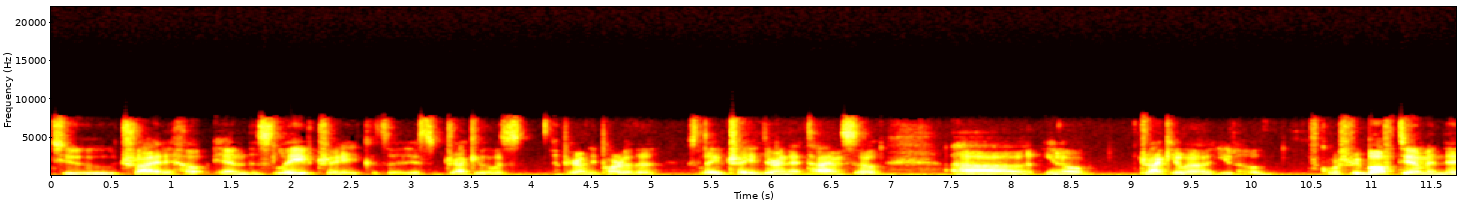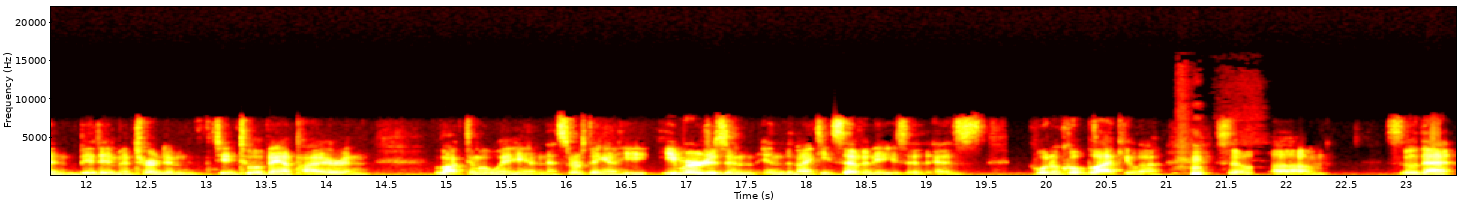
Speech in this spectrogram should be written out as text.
to try to help end the slave trade because Dracula was apparently part of the slave trade during that time. So, uh, you know, Dracula, you know, of course, rebuffed him and then bit him and turned him into a vampire and locked him away and that sort of thing. And he, he emerges in, in the 1970s as, as quote unquote Blackula. so, um, so that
